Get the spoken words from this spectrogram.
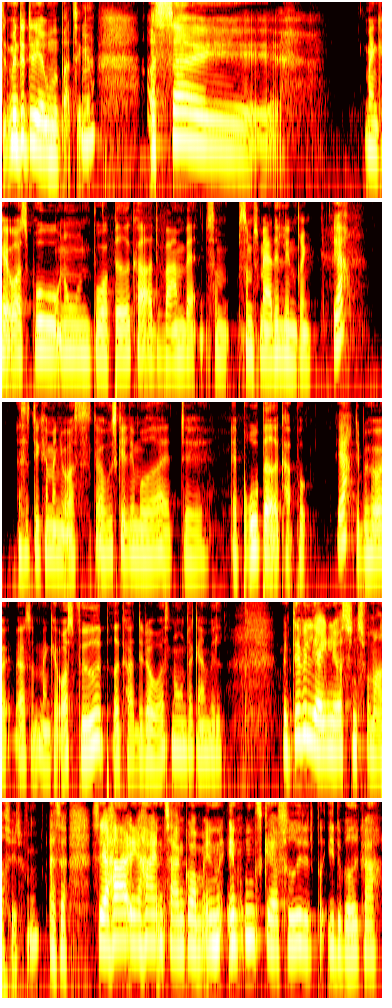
det, men det er det, jeg umiddelbart tænker. Mm. Og så, øh, Man kan jo også bruge nogle bord badekar og det varme vand som, som smertelindring. Ja. Altså det kan man jo også. Der er forskellige måder at, øh, at bruge badekar på. Ja. Det behøver, altså man kan jo også føde i badekar, det er der jo også nogen, der gerne vil. Men det vil jeg egentlig også synes var meget fedt. Mm. Mm. Altså, så jeg har, jeg har en tanke om, en, enten skal jeg føde i det, i det badekar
